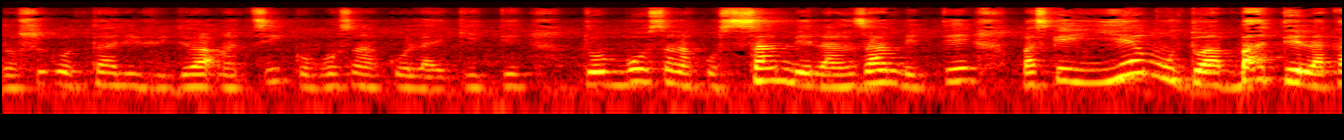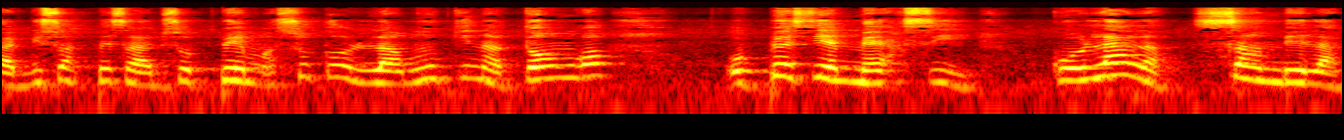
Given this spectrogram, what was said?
donc soki otali video ya antique obosana kolaki te tobosana kosambela nzambe te parce que ye moto abatelaka biso apesaka biso pema soki olamuki na ntongo opesi ye merci kolala sambela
